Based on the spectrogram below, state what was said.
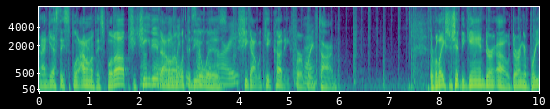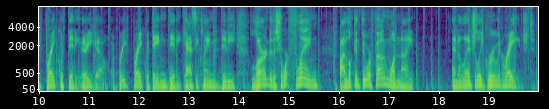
And I guess they split. I don't know if they split up. She cheated. Okay, I don't know what the deal was. Right. She got with Kid Cudi for Okay. a brief time. The relationship began during oh during a brief break with Diddy. There you go, a brief break with dating Diddy. Cassie claimed that Diddy learned of the short fling by looking through her phone one night, and allegedly grew enraged.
